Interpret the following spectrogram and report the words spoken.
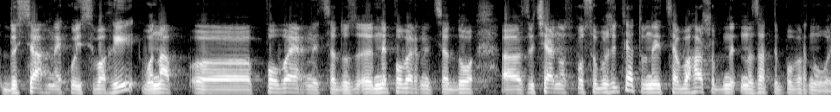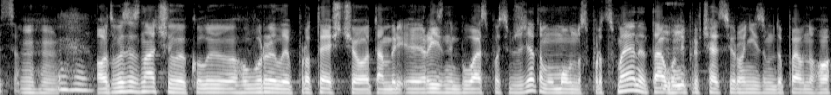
досягне якоїсь ваги, вона е, повернеться до не повернеться до е, звичайного способу життя, то в неї ця вага, щоб назад не повернулася. А от ви зазначили, коли говорили про те, що там рі- різний буває спосіб життя, там умовно спортсмени, та вони привчають свій організм до певного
